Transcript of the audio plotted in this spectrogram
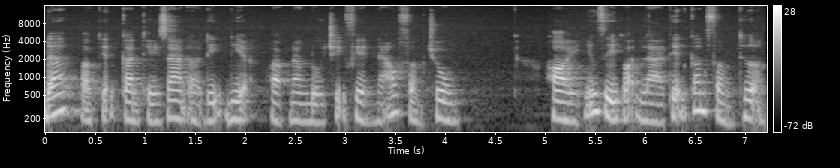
Đáp hoặc thiện căn thế gian ở định địa Hoặc năng đối trị phiền não phẩm trùng. Hỏi những gì gọi là thiện căn phẩm thượng,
